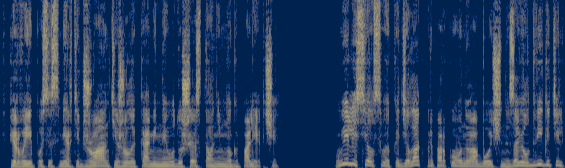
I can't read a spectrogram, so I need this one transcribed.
Впервые после смерти Джоан тяжелый камень на его душе стал немного полегче. Уилли сел в свой кадиллак, припаркованный у обочины, завел двигатель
